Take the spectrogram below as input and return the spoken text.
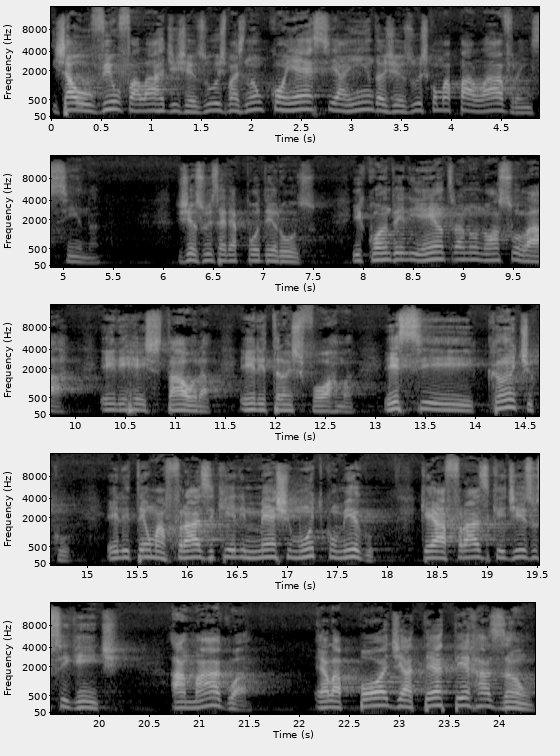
já ouviu falar de Jesus, mas não conhece ainda Jesus como a palavra ensina. Jesus ele é poderoso. E quando ele entra no nosso lar, ele restaura, ele transforma. Esse cântico, ele tem uma frase que ele mexe muito comigo, que é a frase que diz o seguinte: a mágoa, ela pode até ter razão,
